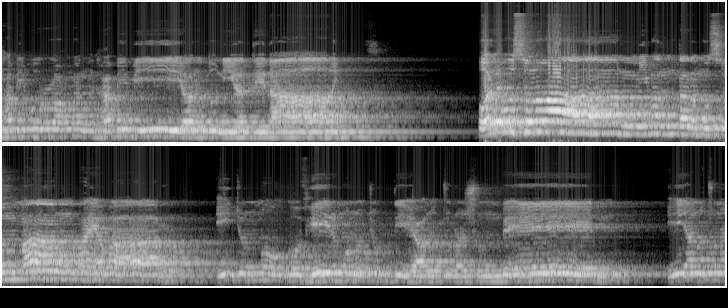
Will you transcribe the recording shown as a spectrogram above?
হাবিবুর রহমান হাবিবি আর দুনিয়াতে নাই। ওরে মুসলমান, ইমানদার মুসলমান, ভাই গভীর মনোযোগ দিয়ে আলোচনা শুনবেন। এই আলোচনা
